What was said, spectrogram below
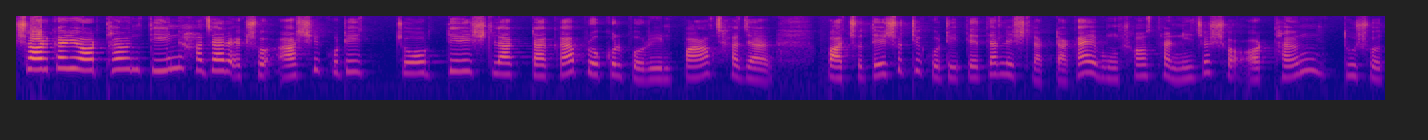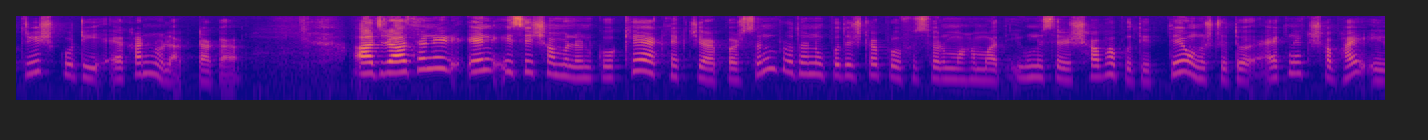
সরকারি অর্থায়ন তিন হাজার একশো আশি কোটি চৌত্রিশ লাখ টাকা, প্রকল্প ঋণ পাঁচ হাজার পাঁচশো তেষট্টি কোটি তেতাল্লিশ লাখ টাকা এবং সংস্থার নিজস্ব অর্থায়ন দুশো ত্রিশ কোটি একান্ন লাখ টাকা। আজ রাজধানীর এনইসি সম্মেলন কক্ষে একনেক চেয়ারপারসন, প্রধান উপদেষ্টা প্রফেসর মোহাম্মদ ইউনুসের সভাপতিত্বে অনুষ্ঠিত একনেক সভায় এই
